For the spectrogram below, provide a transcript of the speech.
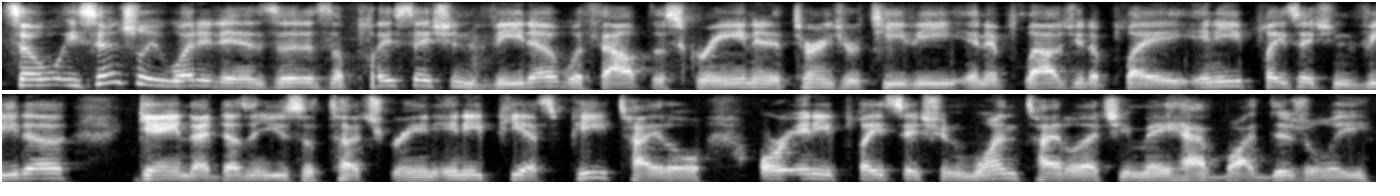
So essentially, what it is it is a PlayStation Vita without the screen, and it turns your TV and it allows you to play any PlayStation Vita game that doesn't use a touchscreen, any PSP title, or any PlayStation One title that you may have bought digitally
